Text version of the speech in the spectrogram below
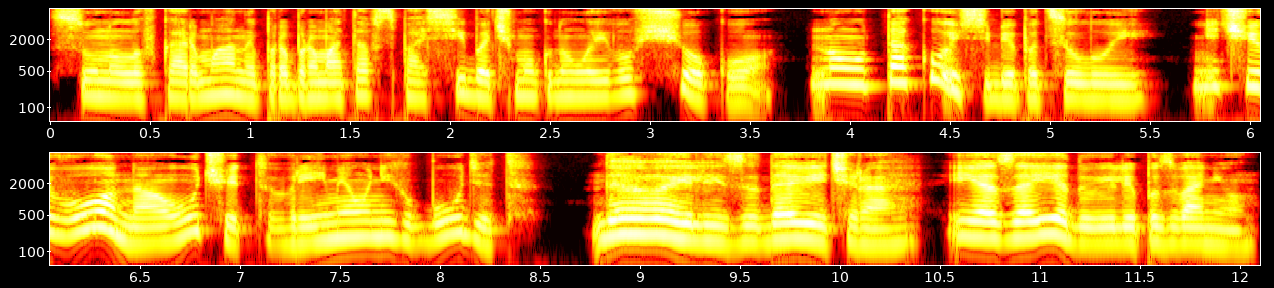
Сунула в карман и, пробормотав спасибо, чмокнула его в щеку. «Ну, такой себе поцелуй. Ничего, научит, время у них будет». «Давай, Лиза, до вечера. Я заеду или позвоню».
